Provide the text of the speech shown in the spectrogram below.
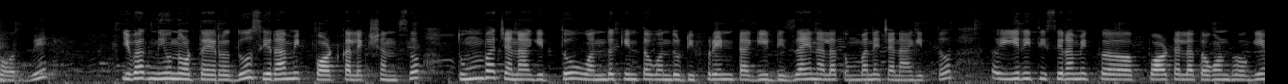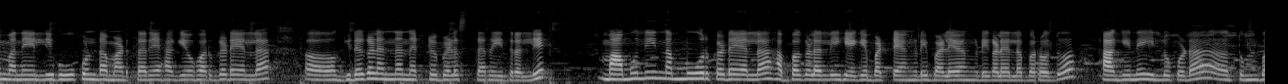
ಹೋದ್ವಿ. ಇವಾಗ ನೀವು ನೋಡ್ತಾ ಇರೋದು ಸಿರಾಮಿಕ್ ಪಾಟ್ ಕಲೆಕ್ಷನ್ಸು ತುಂಬ ಚೆನ್ನಾಗಿತ್ತು. ಒಂದಕ್ಕಿಂತ ಒಂದು ಡಿಫ್ರೆಂಟಾಗಿ ಡಿಸೈನ್ ಎಲ್ಲ ತುಂಬಾ ಚೆನ್ನಾಗಿತ್ತು. ಈ ರೀತಿ ಸಿರಾಮಿಕ್ ಪಾಟ್ ಎಲ್ಲ ತೊಗೊಂಡು ಹೋಗಿ ಮನೆಯಲ್ಲಿ ಹೂಕುಂಡ ಮಾಡ್ತಾರೆ. ಹಾಗೆ ಹೊರಗಡೆ ಎಲ್ಲ ಗಿಡಗಳನ್ನು ನೆಟ್ಟು ಬೆಳೆಸ್ತಾರೆ ಇದರಲ್ಲಿ. ಮಾಮೂಲಿ ನಮ್ಮೂರ ಕಡೆ ಎಲ್ಲ ಹಬ್ಬಗಳಲ್ಲಿ ಹೇಗೆ ಬಟ್ಟೆ ಅಂಗಡಿ, ಬಳೆ ಅಂಗಡಿಗಳೆಲ್ಲ ಬರೋದು ಹಾಗೆಯೇ ಇಲ್ಲೂ ಕೂಡ ತುಂಬ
